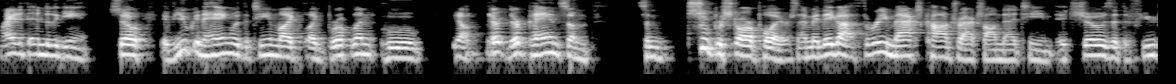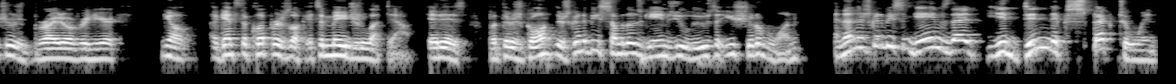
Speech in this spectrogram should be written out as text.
right at the end of the game. So if you can hang with a team like like Brooklyn, who, you know, they're they're paying some some superstar players. I mean, they got three max contracts on that team. It shows that the future is bright over here you know, against the Clippers, look, it's a major letdown. It is, but there's going there's going to be some of those games you lose that you should have won, and then there's going to be some games that you didn't expect to win.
